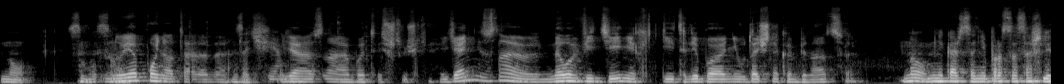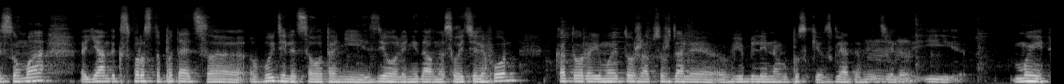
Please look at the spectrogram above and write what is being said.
Ну, смысл? Ну, я понял, да-да-да. Зачем? Я знаю об этой штучке. Я не знаю, нововведения какие-то, либо неудачная комбинация. Ну, мне кажется, они просто сошли с ума. Яндекс просто пытается выделиться. Вот они сделали недавно свой телефон, который мы тоже обсуждали в юбилейном выпуске «Взгляды в неделю». Мгм. И мы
